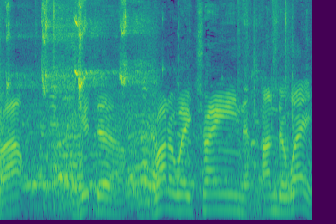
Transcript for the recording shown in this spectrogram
Well, get the runaway train underway.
